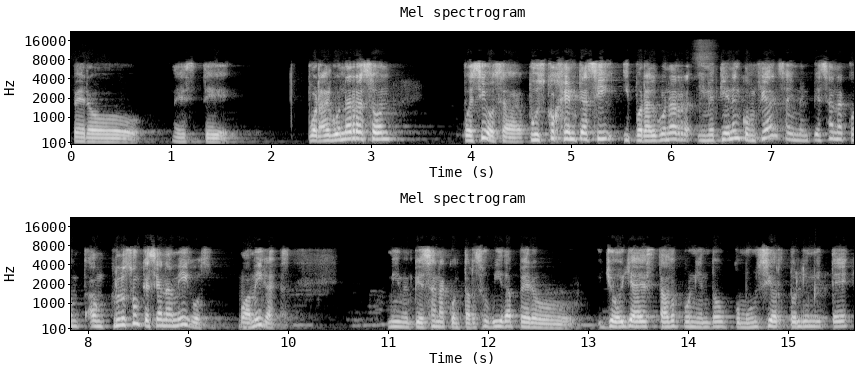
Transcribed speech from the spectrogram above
pero este, por alguna razón, pues sí, o sea, busco gente así y por alguna y me tienen confianza y me empiezan a contar, incluso aunque sean amigos o amigas, y me empiezan a contar su vida, pero yo ya he estado poniendo como un cierto límite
